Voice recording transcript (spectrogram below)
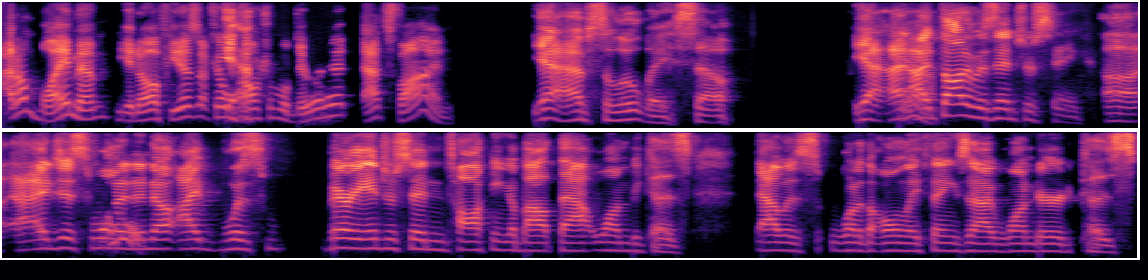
I don't blame him. You know, if he doesn't feel yeah. comfortable doing it, that's fine. Yeah, absolutely. So, yeah, I. I thought it was interesting. Uh, I just wanted cool. to know. I was very interested in talking about that one because that was one of the only things that I wondered because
